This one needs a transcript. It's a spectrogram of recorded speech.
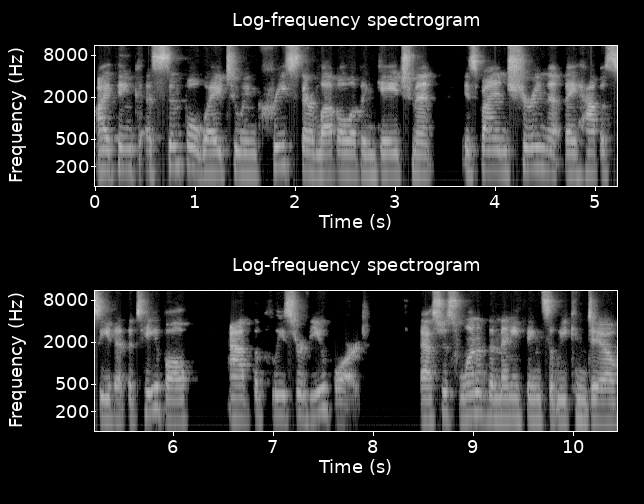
I think a simple way to increase their level of engagement is by ensuring that they have a seat at the table at the police review board. That's just one of the many things that we can do.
